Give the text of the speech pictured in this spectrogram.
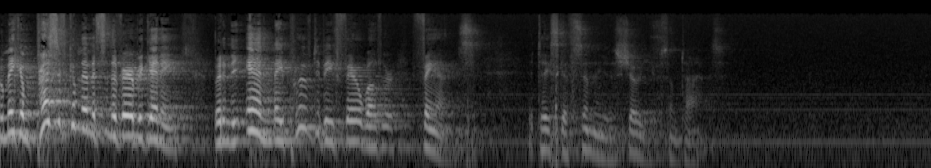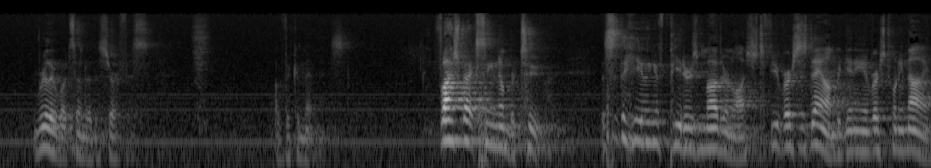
who make impressive commitments in the very beginning, but in the end may prove to be fair weather fans. It takes Gethsemane to show you sometimes really what's under the surface of the commitments. Flashback scene number two. This is the healing of Peter's mother in law, just a few verses down, beginning in verse 29.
